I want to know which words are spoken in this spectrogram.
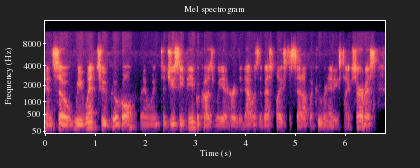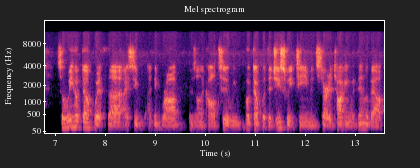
And so we went to Google and went to GCP because we had heard that that was the best place to set up a Kubernetes type service. So we hooked up with, uh, I see, I think Rob is on the call too. We hooked up with the G Suite team and started talking with them about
